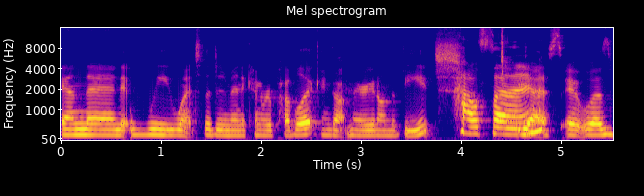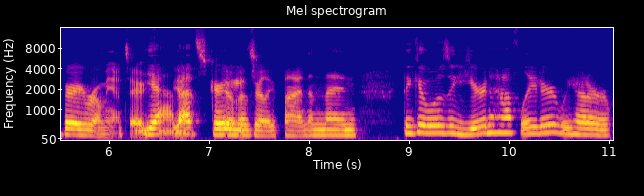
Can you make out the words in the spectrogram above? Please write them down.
And then we went to the Dominican Republic and got married on the beach. How fun. Yes, it was very romantic. Yeah, that's great. It was really fun. And then I think it was a year and a half later, we had our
